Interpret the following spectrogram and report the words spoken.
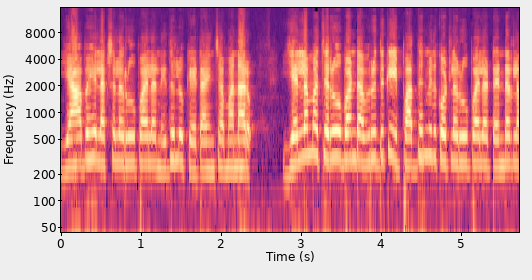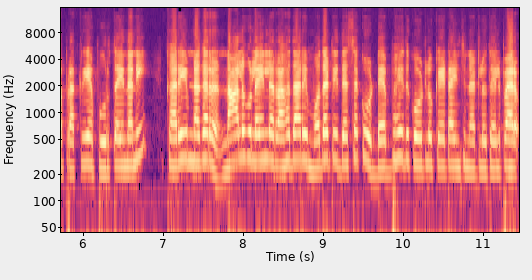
యాభై లక్షల రూపాయల నిధులు కేటాయించామన్నారు. ఎల్లమ్మ చెరువు బండ్ అభివృద్ధికి పద్దెనిమిది కోట్ల రూపాయల టెండర్ల ప్రక్రియ పూర్తయిందని కరీంనగర్ నాలుగు లైన్ల రహదారి మొదటి దశకు డెబ్బై ఐదు కోట్లు కేటాయించినట్లు తెలిపారు.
